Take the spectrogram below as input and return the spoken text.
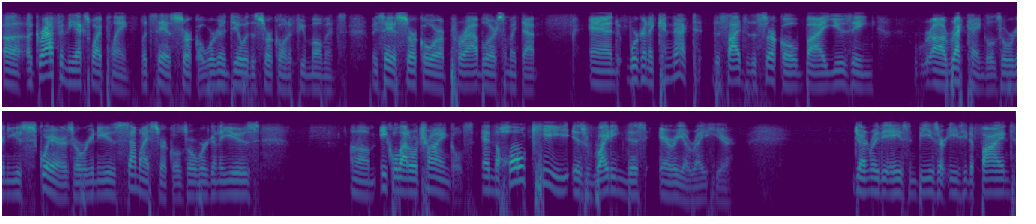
uh, a graph in the xy plane, let's say a circle. We're going to deal with a circle in a few moments. Let me say a circle or a parabola or something like that and we're going to connect the sides of the circle by using uh, rectangles, or we're going to use squares, or we're going to use semicircles, or we're going to use um, equilateral triangles. And the whole key is writing this area right here. Generally, the A's and B's are easy to find.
